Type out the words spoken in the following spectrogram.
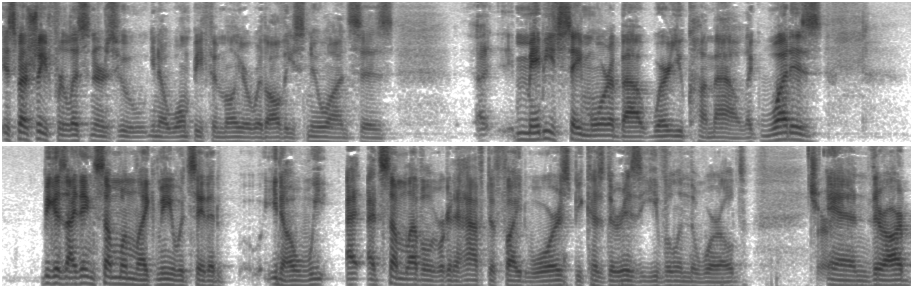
especially for listeners who you know won't be familiar with all these nuances, uh, maybe say more about where you come out. Like what is because I think someone like me would say that you know we at, at some level we're going to have to fight wars because there is evil in the world Sure. And there are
